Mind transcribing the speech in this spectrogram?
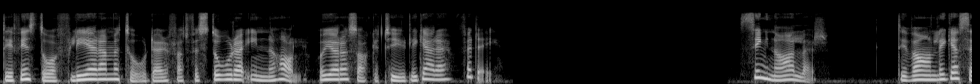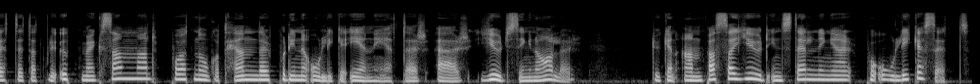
Det finns då flera metoder för att förstora innehåll och göra saker tydligare för dig. Signaler. Det vanliga sättet att bli uppmärksammad på att något händer på dina olika enheter är ljudsignaler. Du kan anpassa ljudinställningar på olika sätt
